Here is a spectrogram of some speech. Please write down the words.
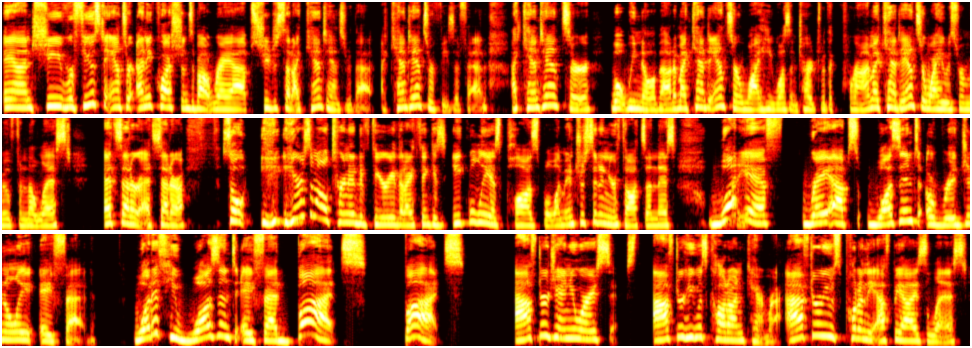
And she refused to answer any questions about Ray Epps. She just said, I can't answer that. I can't answer if he's a Fed. I can't answer what we know about him. I can't answer why he wasn't charged with a crime. I can't answer why he was removed from the list, et cetera, et cetera. So here's an alternative theory that I think is equally as plausible. I'm interested in your thoughts on this. What if Ray Epps wasn't originally a Fed? What if he wasn't a Fed, but, but after January 6th, after he was caught on camera, after he was put on the FBI's list,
